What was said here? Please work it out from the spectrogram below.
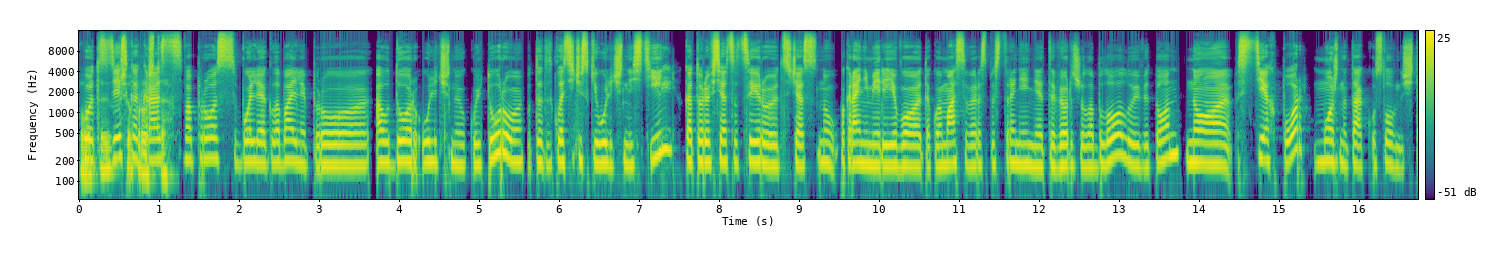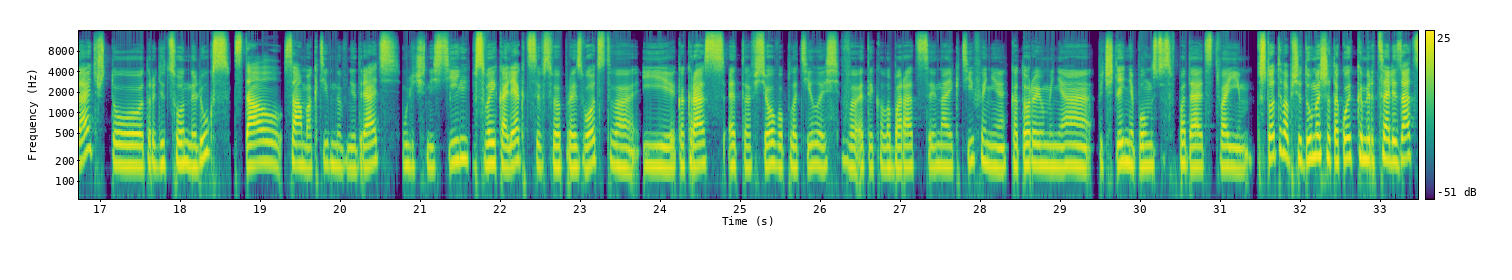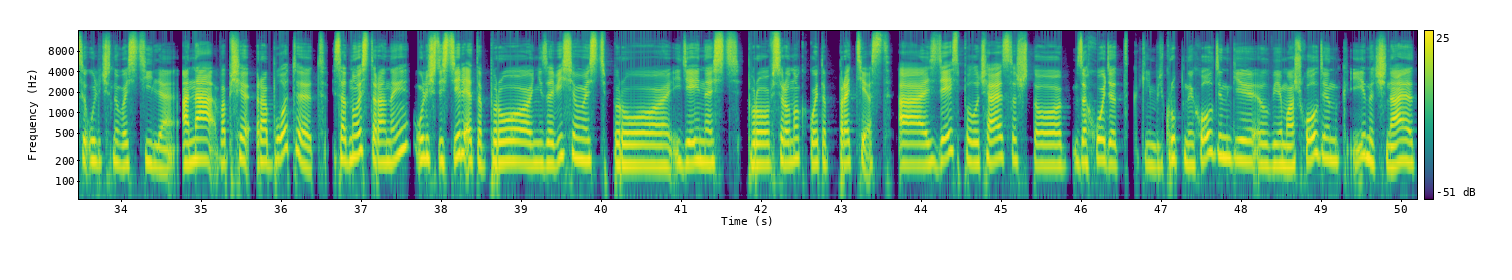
Вот, и здесь всё как просто. раз вопрос более глобальный про аудор, уличную культуру. Вот этот классический уличный стиль, который все ассоциируют сейчас, ну, по крайней мере, его такое массовое распространение — это Virgil Abloh, Louis Vuitton. Но с тех пор можно так условно считать, что традиционный люкс стал сам активно внедрять уличный стиль в свои коллекции, в свое производство, и как раз это все воплотилось в этой коллаборации Nike Tiffany, которой у меня впечатление полностью совпадает с твоим. Что ты вообще думаешь о такой коммерциализации уличного стиля? Она вообще работает? С одной стороны, уличный стиль — это про независимость, про идейность, про все равно какой-то протест. А здесь получается, что заходят какие-нибудь крупные холдинги, LVMH холдинг, и начинают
